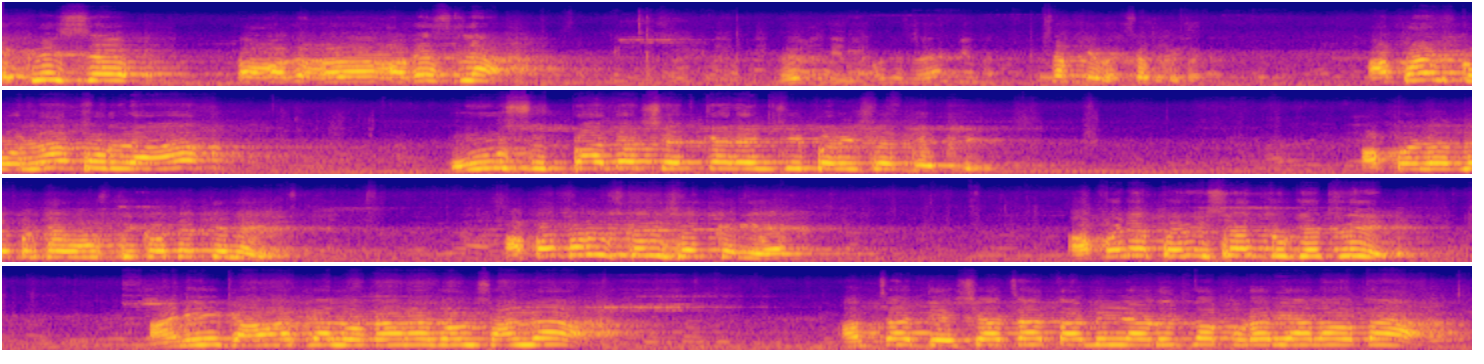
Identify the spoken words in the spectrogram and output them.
एकवीस ऑगस्टला सप्टेंबर सप्टेंबर. आपण कोल्हापूरला ऊस उत्पादक शेतकऱ्यांची परिषद घेतली. आपण यातले पण काही ऊस पिकवतात की नाही? आपण पण ऊसकरी शेतकरी आहे. आपण हे परिषद तू घेतली. आणि गावातल्या लोकांना जाऊन सांगा. आमचा देशाचा तामिळनाडूतला पुढारी आला होता.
